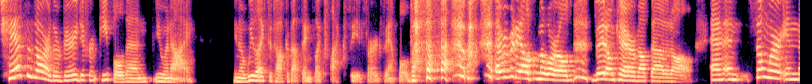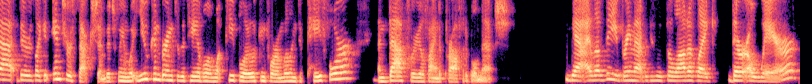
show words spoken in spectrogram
chances are they're very different people than you and I you know, we like to talk about things like flaxseed, for example, but everybody else in the world, they don't care about that at all. And and somewhere in that there's like an intersection between what you can bring to the table and what people are looking for and willing to pay for. And that's where you'll find a profitable niche. Yeah, I love that you bring that because it's a lot of like they're aware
